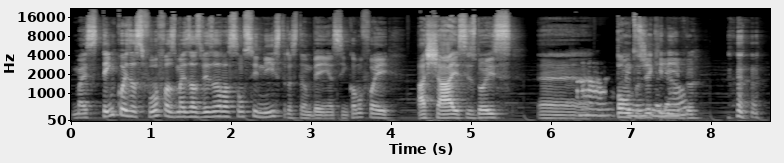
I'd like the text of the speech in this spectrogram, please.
mas tem coisas fofas, mas às vezes elas são sinistras também, assim. Como foi achar esses dois é, ah, pontos de equilíbrio?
